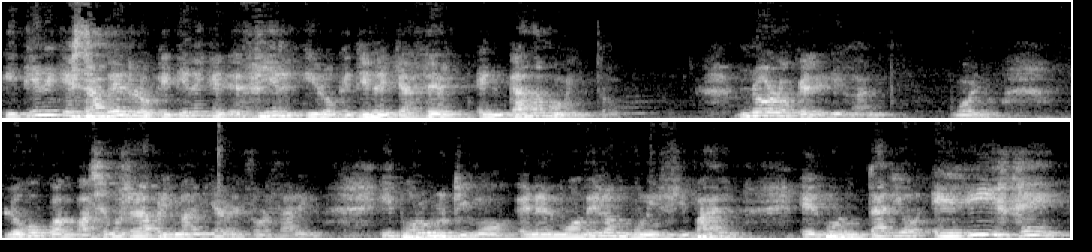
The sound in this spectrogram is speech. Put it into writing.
y tiene que saber lo que tiene que decir y lo que tiene que hacer en cada momento, no lo que le digan. Bueno, Luego, cuando pasemos a la primaria, reforzaré. Y por último, en el modelo municipal, el voluntario elige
